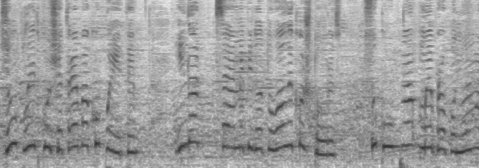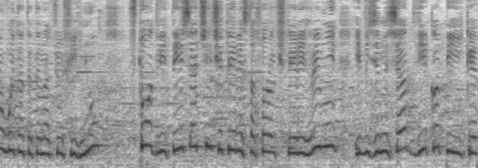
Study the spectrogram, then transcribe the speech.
цю плитку ще треба купити. І на це ми підготували кошторис. Сукупно ми пропонуємо витратити на цю фігню 102 тисячі 444 гривні і 82 копійки.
